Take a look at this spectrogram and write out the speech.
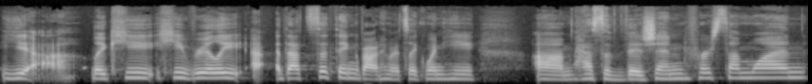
Yeah. Like he he really that's the thing about him. It's like when he um, has a vision for someone,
